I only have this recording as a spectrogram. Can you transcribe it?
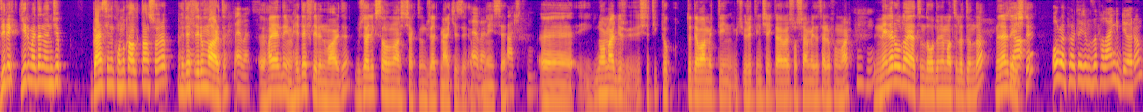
Direkt girmeden önce ben senin konuk aldıktan sonra hedeflerim vardı. evet. E, hayal demeyeyim, hedeflerin vardı. Güzellik salonu açacaktın, güzellik merkezi Evet. neyse. Açtım. E, normal bir işte TikTok'ta devam ettiğin, ürettiğin içerikler var, sosyal medya tarafın var. Hı hı. Neler oldu hayatında o dönemi hatırladığında? Neler Ya- değişti? O röportajımıza falan gidiyorum.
